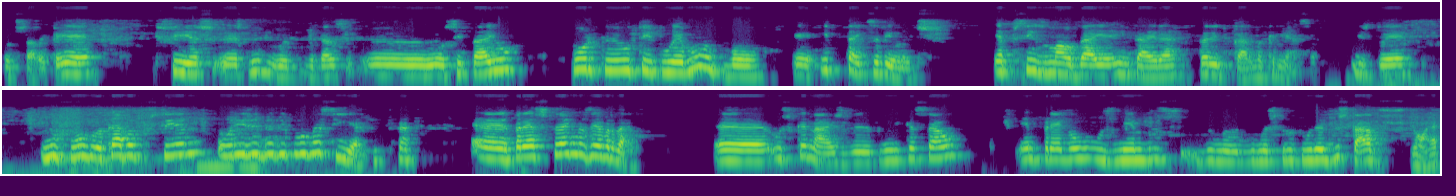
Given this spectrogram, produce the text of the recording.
todos sabem quem é, que fez este livro, por acaso eh, eu citei-o, porque o título é muito bom, é It Takes a Village. É preciso uma aldeia inteira para educar uma criança. Isto é, no fundo, acaba por ser a origem da diplomacia. É, parece estranho, mas é verdade. É, os canais de comunicação empregam os membros de uma, de uma estrutura de Estados, não é?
